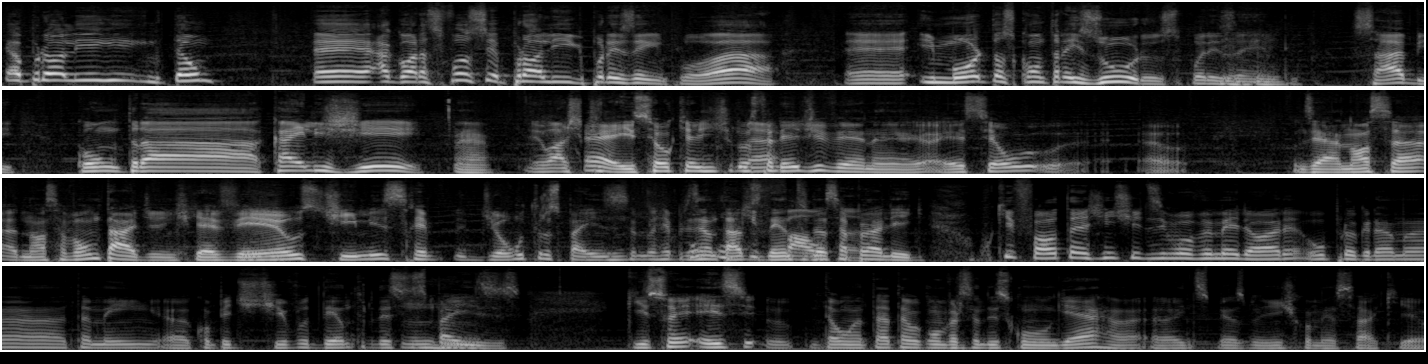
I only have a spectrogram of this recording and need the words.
é a Pro League. Então, é, agora, se fosse Pro League, por exemplo, ah, é, Immortals contra Isurus, por exemplo, sabe? contra KLG. É. Eu acho que É, isso é o que a gente Né? gostaria de ver, né? Esse é o. é dizer, a nossa, a nossa vontade. A gente quer ver os times de outros países sendo representados dentro falta? dessa Pro League. O que falta é a gente desenvolver melhor o programa também eh, competitivo dentro desses Uhum. países. Que isso é esse. Então, eu até estava conversando isso com o Guerra, eh, antes mesmo da gente começar aqui eh,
